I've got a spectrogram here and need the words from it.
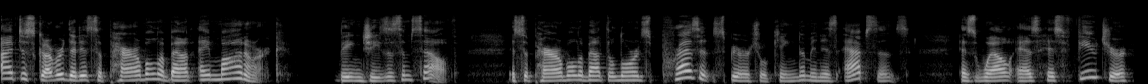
I've discovered that it's a parable about a monarch, being Jesus himself. It's a parable about the Lord's present spiritual kingdom in his absence, as well as his future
